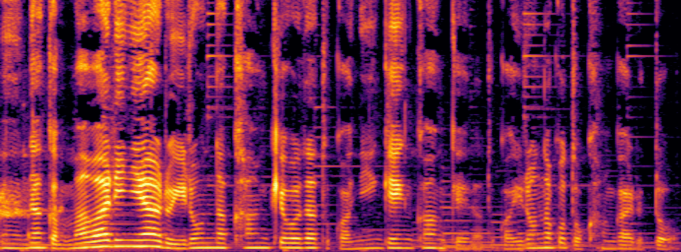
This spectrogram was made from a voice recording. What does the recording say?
うんうん、なんか周りにあるいろんな環境だとか人間関係だとかいろんなことを考えると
